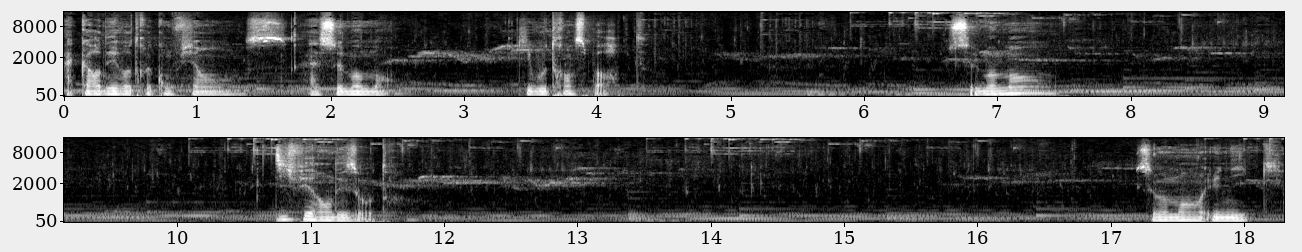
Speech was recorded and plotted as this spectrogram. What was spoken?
Accordez votre confiance à ce moment qui vous transporte. Ce moment différent des autres. Ce moment unique.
